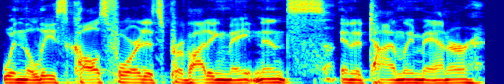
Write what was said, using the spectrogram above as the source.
when the lease calls for it, it's providing maintenance in a timely manner.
